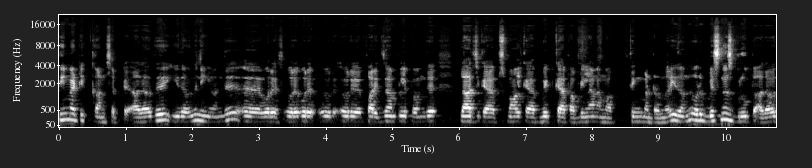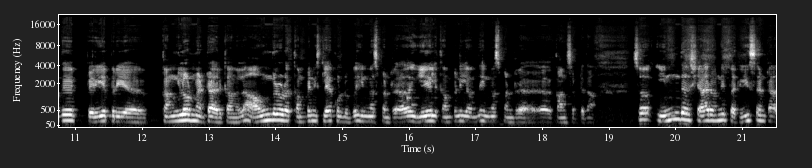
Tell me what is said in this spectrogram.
தீமேட்டிக் கான்செப்ட். அதாவது இதை வந்து நீங்கள் வந்து ஒரு ஒரு ஒரு ஒரு ஒரு ஃபார் எக்ஸாம்பிள் இப்போ வந்து large cap, small cap, mid cap அப்படின்லாம் நம்ம திங்க் பண்ணுற மாதிரி இது வந்து ஒரு பிஸ்னஸ் குரூப். அதாவது பெரிய பெரிய கங்ளோமெரேட்டா இருக்காங்கல்ல, அவங்களோட கம்பெனிஸ்லேயே கொண்டு போய் இன்வெஸ்ட் பண்ணுற அதாவது ஏழு கம்பெனியில் வந்து இன்வெஸ்ட் பண்ணுற கான்செப்ட் தான். ஸோ இந்த ஷேர் வந்து இப்போ ரீசெண்டாக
